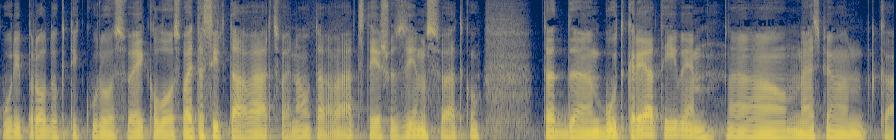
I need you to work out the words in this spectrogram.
kuri produkti, kuros veikalos, vai tas ir tā vērts vai nav tā vērts tieši uz Ziemassvētku. Tad būt kreatīviem. Mēs, piemēram, kā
